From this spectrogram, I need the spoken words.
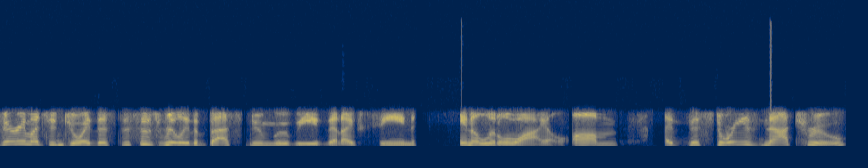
very much enjoyed this. This is really the best new movie that I've seen in a little while. Um, this story is not true,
